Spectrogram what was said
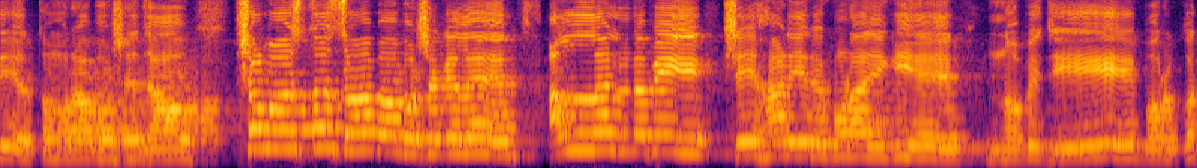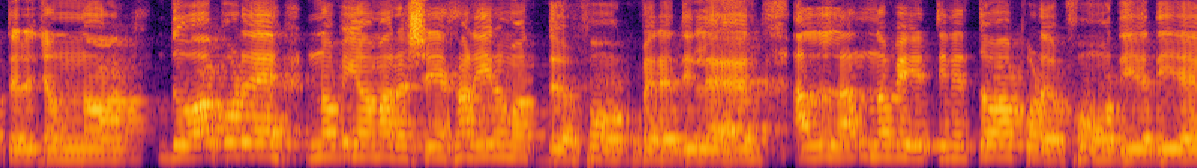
দিয়ে তোমরা বসে যাও। সমস্ত সাহাবা বসে গেলেন। আল্লাহ নবী সেই হাড়ির গোড়ায় গিয়ে নবীজি বরকতের জন্য দোয়া পড়ে, নবী আমার সেই হাড়ির মধ্যে ফোঁক মেরে দিলেন। আল্লাহ নবী তিনি দোয়া পড়ে ফোঁ দিয়ে দিয়ে।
